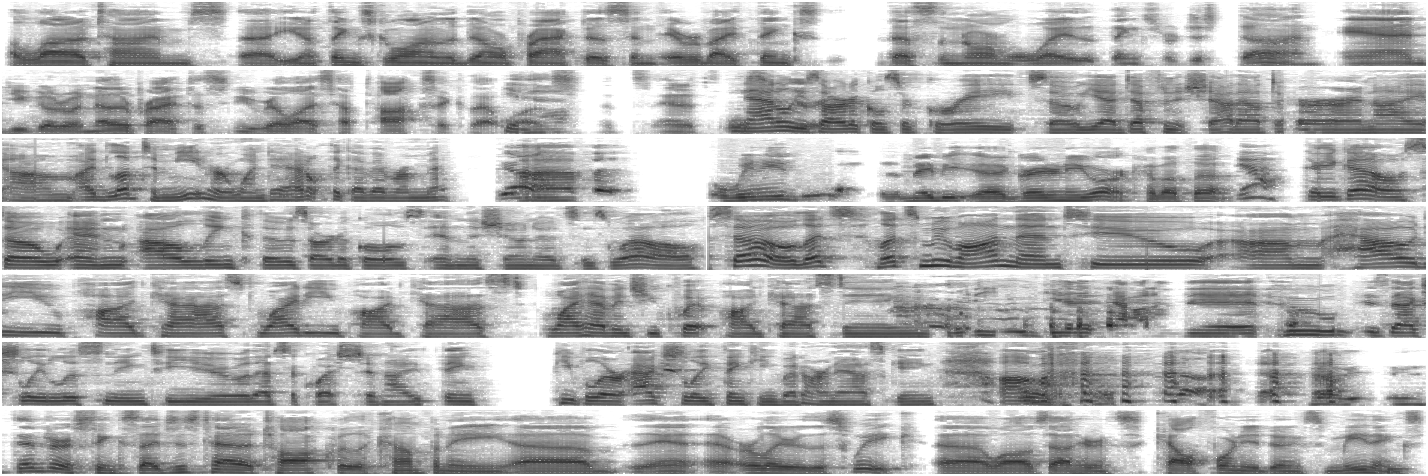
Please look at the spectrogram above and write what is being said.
a lot of times uh, you know things go on in the dental practice and everybody thinks that's the normal way that things are just done and you go to another practice and you realize how toxic that yeah. was it's, and it's natalie's scary. articles are great so yeah definite shout out to her and i um i'd love to meet her one day i don't think i've ever met yeah. Uh, but well, we need maybe uh, Greater New York. How about that? Yeah, there you go. So, and I'll link those articles in the show notes as well. So let's let's move on then to um, how do you podcast? Why do you podcast? Why haven't you quit podcasting? What do you get out of it? Who is actually listening to you? That's a question I think people are actually thinking but aren't asking. Um, well, yeah. no, it's interesting because I just had a talk with a company um, earlier this week uh, while I was out here in California doing some meetings,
